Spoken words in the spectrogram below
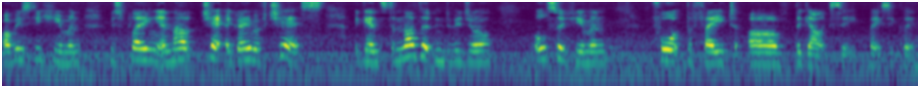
obviously human, who's playing another a game of chess against another individual, also human, for the fate of the galaxy, basically.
